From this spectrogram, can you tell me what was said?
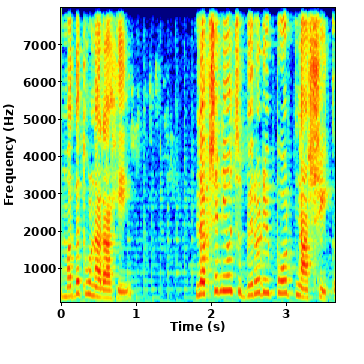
मदत होणार आहे. लक्ष न्यूज ब्युरो रिपोर्ट नाशिक.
